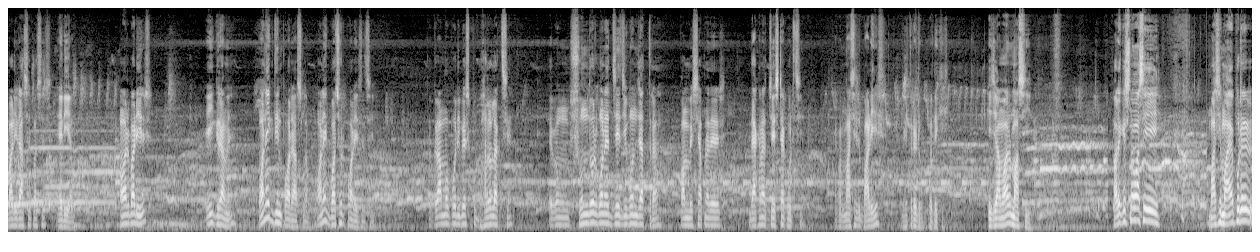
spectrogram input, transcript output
বাড়ির আশেপাশের এরিয়া। আমার বাড়ির এই গ্রামে অনেক দিন পরে আসলাম। অনেক বছর পরে এসেছি। তো গ্রাম্য পরিবেশ খুব ভালো লাগছে এবং সুন্দরবনের যে জীবনযাত্রা, কম বেশি আপনাদের দেখানোর চেষ্টা করছি। এখন মাসির বাড়ির ভেতরে ঢুকবো দেখি। এই যে আমার মাসি। হরে কৃষ্ণ মাসি। মাসি মায়াপুরের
